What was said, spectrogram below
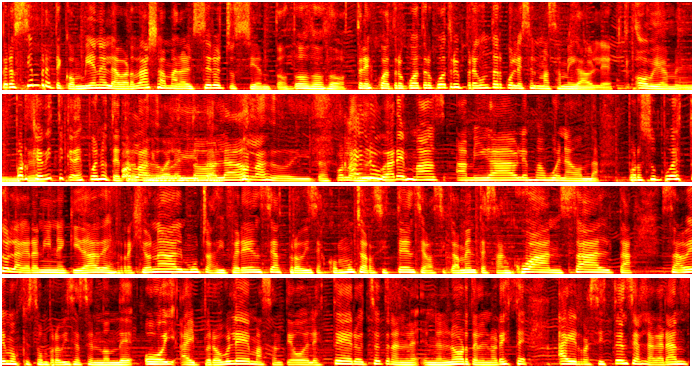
pero siempre te conviene, la verdad, llamar al 0800-222-3444 y preguntar cuál es el más amigable. Obviamente. Porque viste que después no te por tratan igual en todos lados. por las por Hay lugares más amigables, más buena onda. Por supuesto, la gran inequidad es regional, muchas diferencias, provincias con mucha resistencia, básicamente San Juan, Salta. Sabemos que son provincias en donde hoy hay problemas, Santiago del Estero, etcétera. En el, norte, en el noreste hay resistencias. La gran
